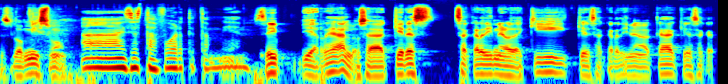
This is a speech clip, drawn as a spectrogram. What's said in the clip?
Es lo mismo. Ah, ese está fuerte también. Sí, y es real. O sea, quieres sacar dinero de aquí, quieres sacar dinero de acá, quieres sacar...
